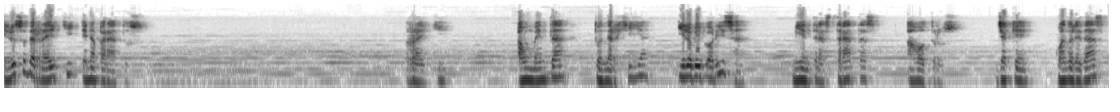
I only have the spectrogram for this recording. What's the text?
el uso de Reiki en aparatos Reiki aumenta tu energía y lo vigoriza mientras tratas a otros, ya que cuando le das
